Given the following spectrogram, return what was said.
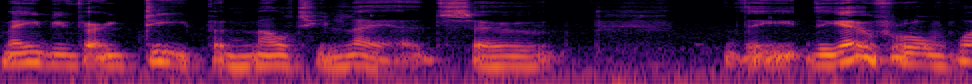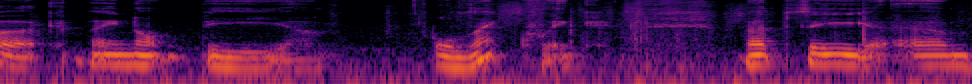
may be very deep and multi-layered. So the the overall work may not be uh, all that quick, but the, um,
